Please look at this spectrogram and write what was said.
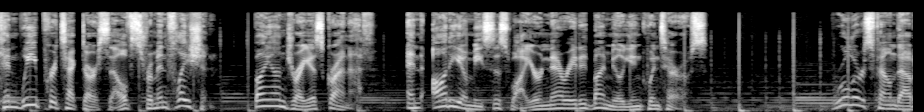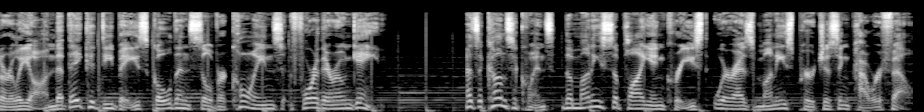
Can We Protect Ourselves from Inflation? by Andreas Granath, an audio Mises wire narrated by Millian Quinteros. Rulers found out early on that they could debase gold and silver coins for their own gain. As a consequence, the money supply increased whereas money's purchasing power fell.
